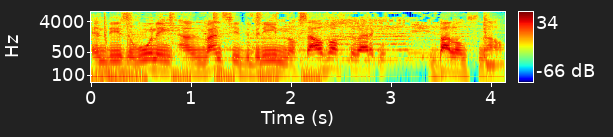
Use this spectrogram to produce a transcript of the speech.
in deze woning en wens je de beneden nog zelf af te werken? Bel ons snel.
